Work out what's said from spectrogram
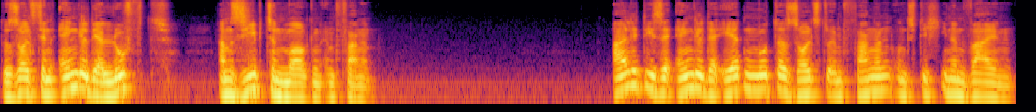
Du sollst den Engel der Luft am siebten Morgen empfangen. Alle diese Engel der Erdenmutter sollst du empfangen und dich ihnen weihen,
